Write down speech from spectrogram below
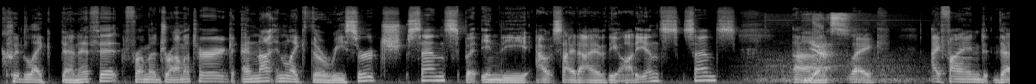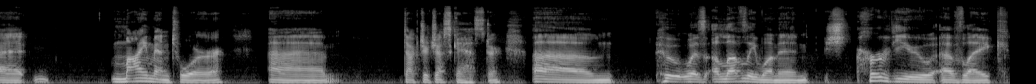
could like benefit from a dramaturg, and not in like the research sense, but in the outside eye of the audience sense. Um, Yes. like I find that my mentor, um, Dr. Jessica Hester, um, who was a lovely woman, sh- her view of like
